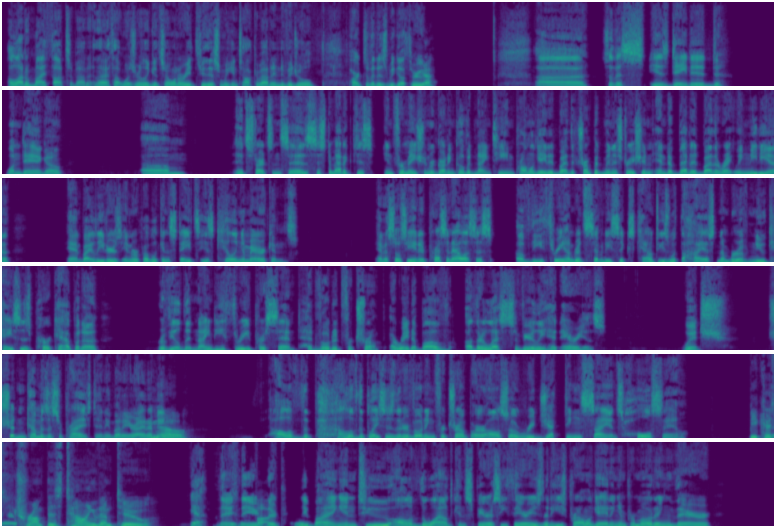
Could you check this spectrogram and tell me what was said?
a lot of my thoughts about it that I thought was really good. So I want to read through this and we can talk about individual parts of it as we go through. Yeah. Uh, so this is dated one day ago. Um, it starts and says systematic disinformation regarding COVID 19 promulgated by the Trump administration and abetted by the right wing media and by leaders in Republican states is killing Americans. An Associated Press analysis of the 376 counties with the highest number of new cases per capita revealed that 93% had voted for Trump, a rate above other less severely hit areas, which shouldn't come as a surprise to anybody, right? I mean, no. all of the all of the places that are voting for Trump are also rejecting science wholesale. Because Trump is telling them to. Yeah, they they they're totally buying into all of the wild conspiracy theories that he's promulgating and promoting. They're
